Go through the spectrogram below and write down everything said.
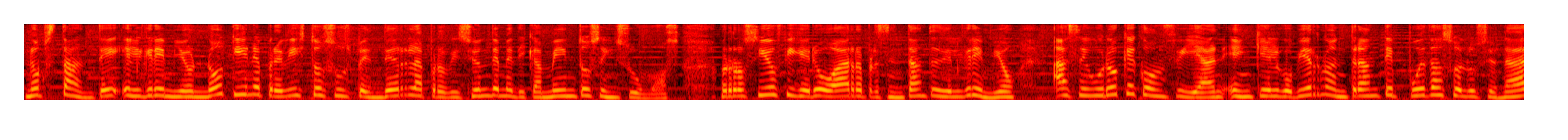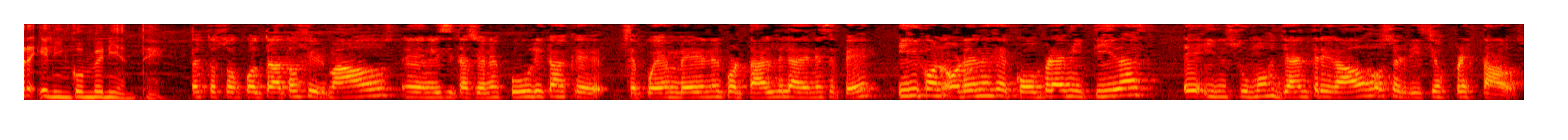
No obstante, el gremio no tiene previsto suspender la provisión de medicamentos e insumos. Rocío Figueroa, representante del gremio, aseguró que confían en que el gobierno entrante pueda solucionar el inconveniente. Estos son contratos firmados en licitaciones públicas que se pueden ver en el portal de la DNSP y con órdenes de compra emitidas e insumos ya entregados o servicios prestados.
